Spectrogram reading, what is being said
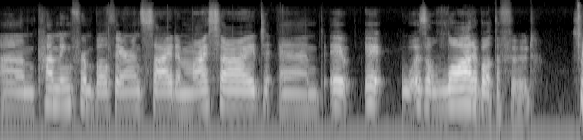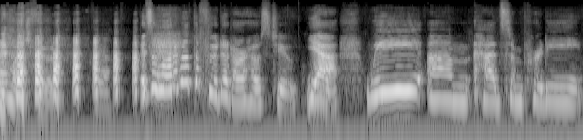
um, coming from both Aaron's side and my side, and it it was a lot about the food. So much food. yeah. It's a lot about the food at our house too. Yeah, we um, had some pretty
